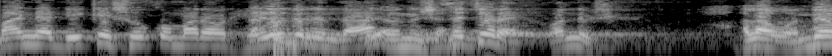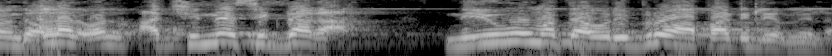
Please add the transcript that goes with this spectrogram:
ಮಾನ್ಯ ಡಿ ಕೆ ಶಿವಕುಮಾರ್ ಅವರು ಹೇಳಿದ್ರಿಂದ. ಸಚಿವರೇ ಒಂದ್ ನಿಮಿಷ. ಅಲ್ಲ ಒಂದೇ ಒಂದು. ಅಲ್ಲ, ಒಂದ್- ಆ ಚಿಹ್ನೆ ಸಿಕ್ಕಿದಾಗ ನೀವು ಮತ್ತೆ ಅವರಿಬ್ರು ಆ ಪಾರ್ಟಿಲಿ ಇರ್ಲಿಲ್ಲ?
